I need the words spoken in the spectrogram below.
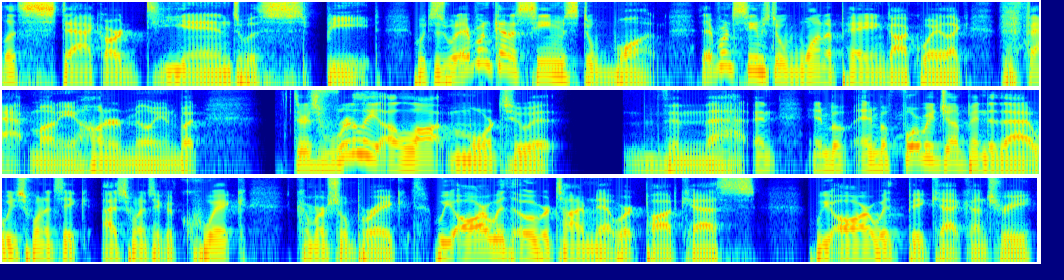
let's stack our DNs with speed, which is what everyone kind of seems to want. Everyone seems to want to pay Ngakoue like fat money, 100 million, but there's really a lot more to it than that. And and and before we jump into that, we just want to take I just want to take a quick commercial break. We are with Overtime Network podcasts. We are with Big Cat Country,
